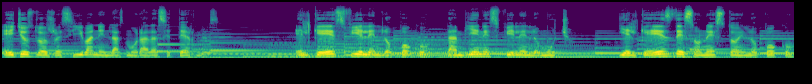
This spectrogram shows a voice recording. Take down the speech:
ellos los reciban en las moradas eternas. El que es fiel en lo poco, también es fiel en lo mucho, y el que es deshonesto en lo poco,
